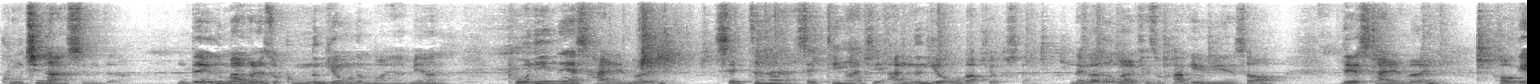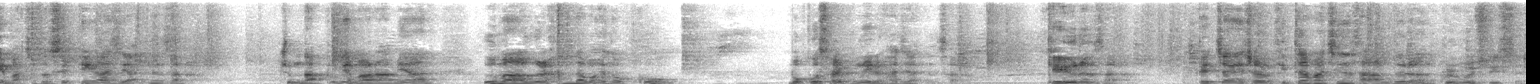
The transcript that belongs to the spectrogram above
굶지는 않습니다. 근데 음악을 해서 굶는 경우는 뭐냐면 본인의 삶을 세팅하, 세팅하지 않는 경우밖에 없어요. 내가 음악을 계속 하기 위해서 내 삶을 거기에 맞춰서 세팅하지 않는 사람. 좀 나쁘게 말하면 음악을 한다고 해놓고 먹고 살 궁리를 하지 않는 사람. 게으른 사람. 배짱이처럼 기타만 치는 사람들은 굶을 수 있어요.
